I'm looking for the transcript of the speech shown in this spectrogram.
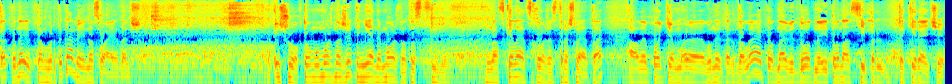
Так? Вони там вертикально і на сваях далі. І що, в тому можна жити? Ні, не можна. То на скелет схоже страшне, так? Але потім е, вони так далеко одна від одної, і то у нас ці такі речі.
